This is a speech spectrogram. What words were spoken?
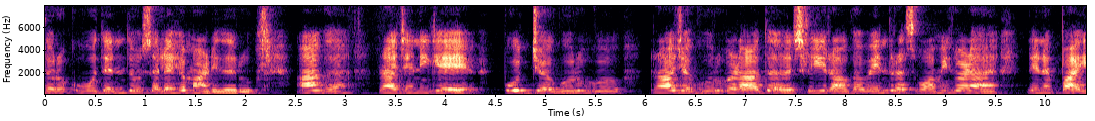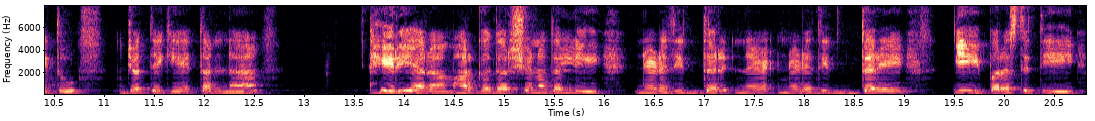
ದೊರಕುವುದೆಂದು ಸಲಹೆ ಮಾಡಿದರು. ಆಗ ರಾಜನಿಗೆ ಪೂಜ್ಯ ಗುರು ರಾಜಗುರುಗಳಾದ ಶ್ರೀ ರಾಘವೇಂದ್ರ ಸ್ವಾಮಿಗಳ ನೆನಪಾಯಿತು. ಜೊತೆಗೆ ತನ್ನ ಹಿರಿಯರ ಮಾರ್ಗದರ್ಶನದಲ್ಲಿ ನಡೆದಿದ್ದರೆ ನಡೆದಿದ್ದರೆ ಈ ಪರಿಸ್ಥಿತಿ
